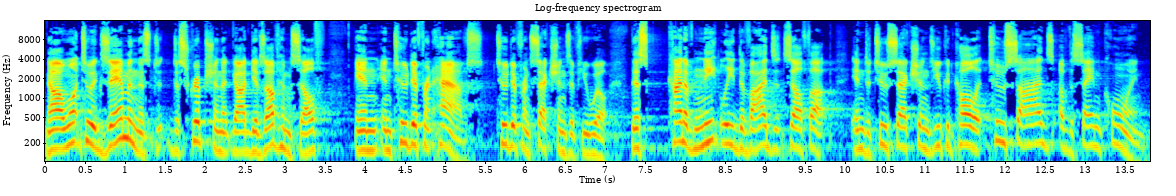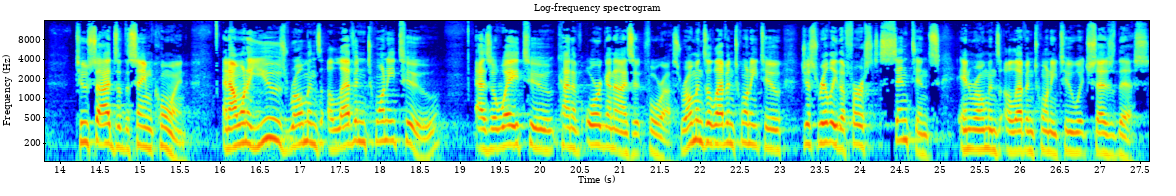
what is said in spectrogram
Now, I want to examine this d- description that God gives of Himself in, in two different halves two different sections, if you will. This kind of neatly divides itself up into two sections. You could call it two sides of the same coin. Two sides of the same coin. And I want to use Romans 11:22 as a way to kind of organize it for us. Romans 11:22, just really the first sentence in Romans 11:22 which says this.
